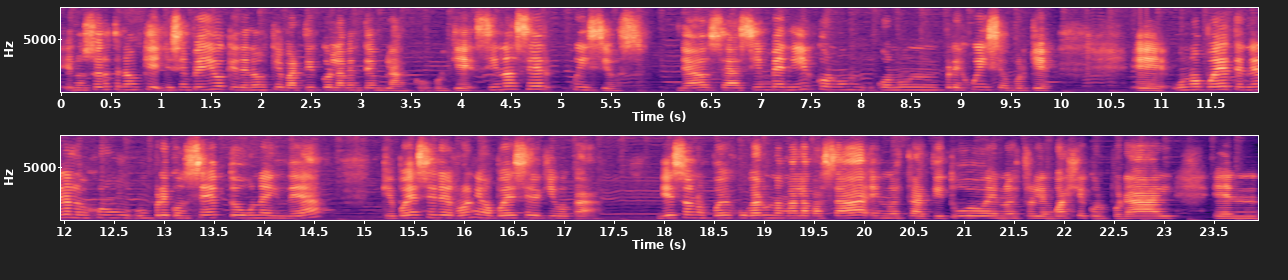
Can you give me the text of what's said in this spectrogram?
eh, nosotros tenemos que, yo siempre digo que tenemos que partir con la mente en blanco, porque sin hacer juicios, ya, o sea, sin venir con un, con un prejuicio, porque eh, uno puede tener a lo mejor un, un preconcepto, una idea que puede ser errónea o puede ser equivocada. Y eso nos puede jugar una mala pasada en nuestra actitud, en nuestro lenguaje corporal, en,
